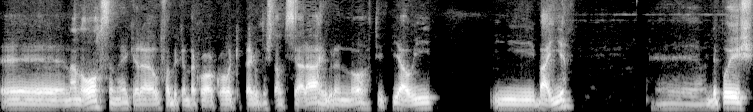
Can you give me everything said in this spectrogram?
é, na Norsa, né, que era o fabricante da Coca-Cola que pega os estados do Ceará, Rio Grande do Norte, Piauí e Bahia. É, depois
